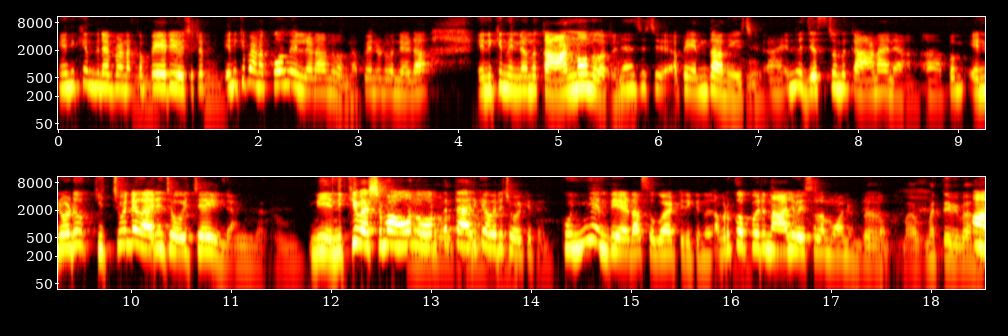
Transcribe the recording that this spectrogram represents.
എനിക്ക് എന്തിനാ പിണക്കം പേര് ചോദിച്ചിട്ട് എനിക്ക് പിണക്കമൊന്നും ഇല്ലടാന്ന് പറഞ്ഞു. അപ്പൊ എന്നോട് പറഞ്ഞു എടാ എനിക്ക് നിന്നെ ഒന്ന് കാണണോന്ന് പറഞ്ഞു. ഞാൻ ചോദിച്ചു അപ്പൊ എന്താന്ന് ചോദിച്ചു? എന്ന് ജസ്റ്റ് ഒന്ന് കാണാനാ. അപ്പം എന്നോട് കിച്ചുവിന്റെ കാര്യം ചോദിച്ചേ ഇല്ല. ഇനി എനിക്ക് വിഷമാവോന്ന് ഓർത്തിട്ടായിരിക്കും അവർ ചോദിക്കുന്നത് കുഞ്ഞ് എന്ത് ചെയ്യടാ സുഖമായിട്ടിരിക്കുന്നത്? അവർക്ക് ഇപ്പൊ ഒരു നാല് വയസ്സുള്ള മോനുണ്ട് ആ,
